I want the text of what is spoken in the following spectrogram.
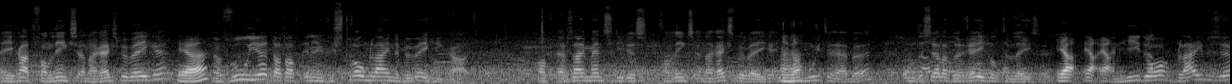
en je gaat van links en naar rechts bewegen, ja. dan voel je dat dat in een gestroomlijnde beweging gaat. Want er zijn mensen die dus van links en naar rechts bewegen en die dan moeite hebben om dezelfde regel te lezen. Ja, ja, ja. En hierdoor blijven ze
